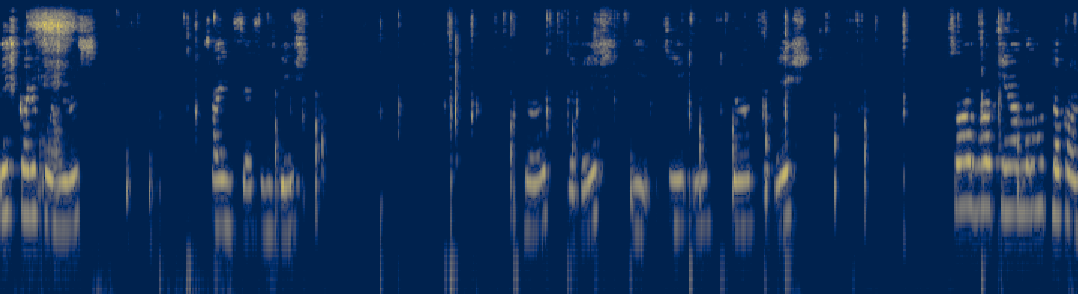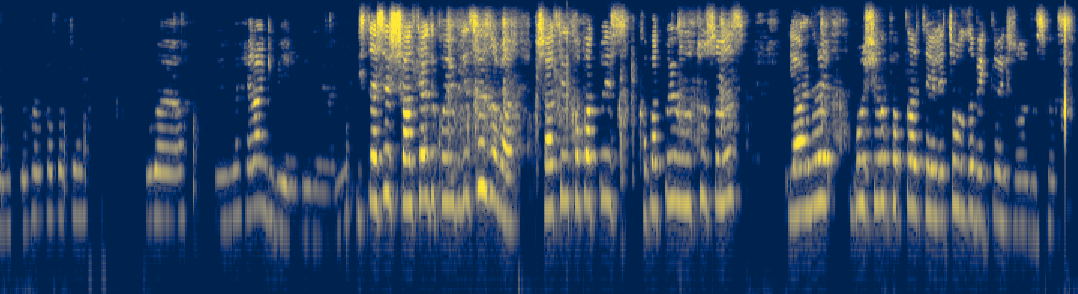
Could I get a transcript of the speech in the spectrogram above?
5 kare koyuyoruz. Sayın isterseniz 5. 4 ve 5. 1, 2, 3, 4 ve 5. Sonra bura kenarları mutlaka mutlaka kapatın. Buraya düğme herhangi bir yere düğme yani. İsterseniz şalter de koyabilirsiniz ama şalteri kapatmayı kapatmayı unutursanız yani boş patlar TLT onu da beklemek zorundasınız.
